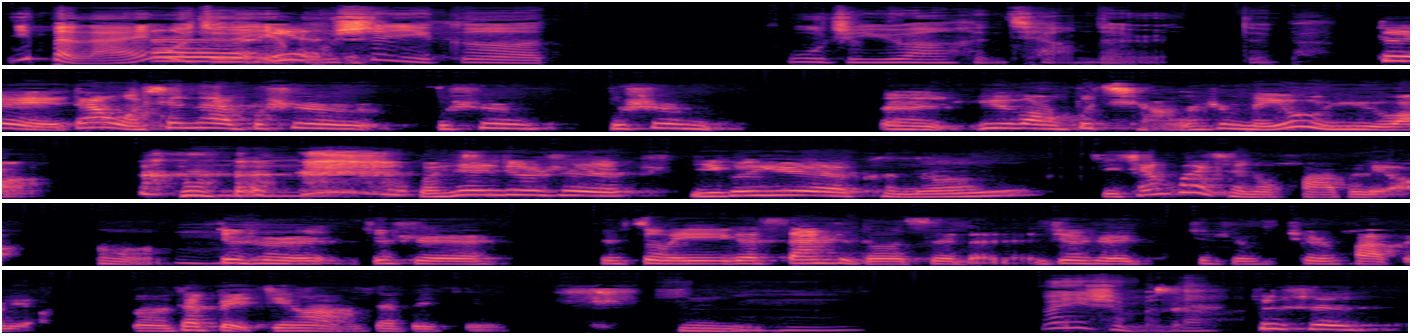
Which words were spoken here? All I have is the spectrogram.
你本来我觉得也不是一个物质欲望很强的人，对吧？对，但我现在不是不是不是，呃，欲望不强了，是没有欲望。我现在就是一个月可能几千块钱都花不了，嗯，就是就是就作为一个三十多岁的人，就是就是确实花不了。嗯，在北京啊，在北京，嗯，为什么呢？就是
